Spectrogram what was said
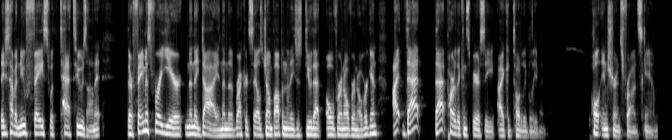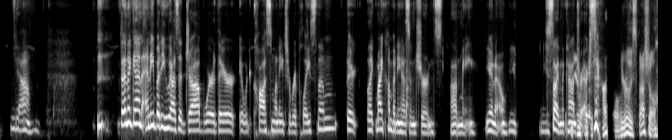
They just have a new face with tattoos on it. They're famous for a year and then they die, and then the record sales jump up, and then they just do that over and over and over again. I that that part of the conspiracy I could totally believe in. Whole insurance fraud scam. Yeah. then again, anybody who has a job where there it would cost money to replace them, they're like my company has insurance on me. You know, you you sign the contract. You're really special. You're really special.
